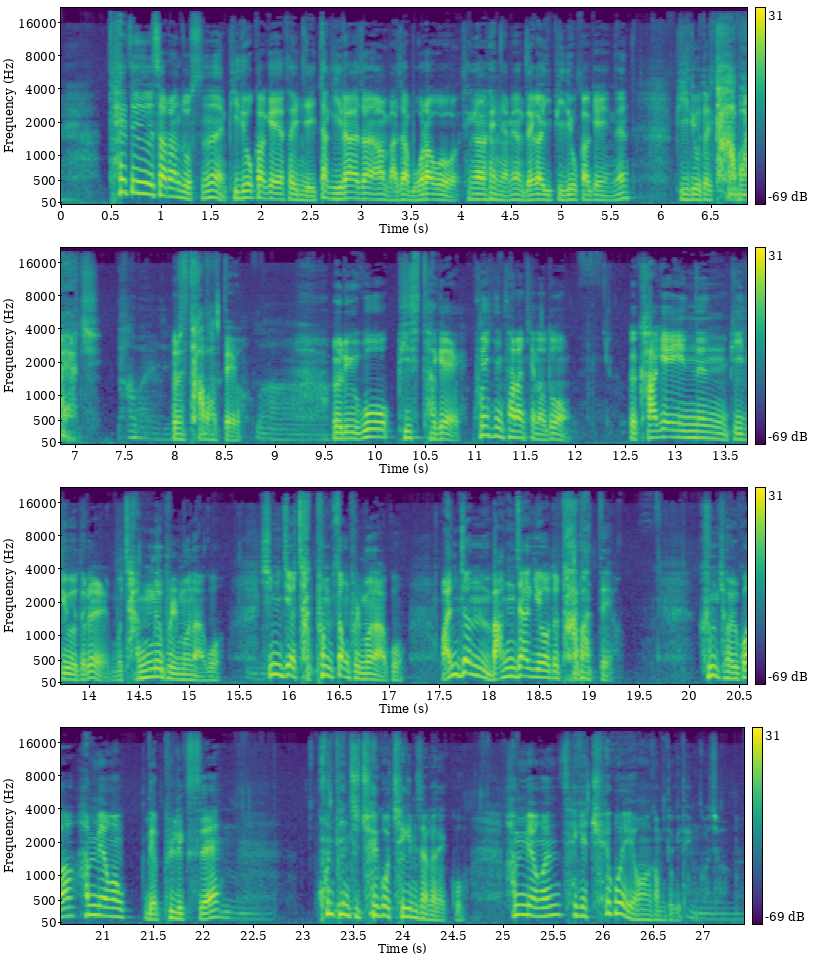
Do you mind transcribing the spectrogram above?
테드 사란도스는 비디오 가게에서 이제 딱 일하자마자 뭐라고 생각을 했냐면, 내가 이 비디오 가게에 있는 비디오들 다 봐야지. 다 봐야지. 그래서 다 봤대요. 와. 그리고 비슷하게 쿠엔틴 타란티노도 그 가게에 있는 비디오들을 뭐 장르 불문하고 심지어 작품성 불문하고 완전 망작이어도 다 봤대요. 그 결과 한 명은 넷플릭스의 음. 콘텐츠 최고 책임자가 됐고 한 명은 세계 최고의 영화 감독이 된 거죠. 음.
